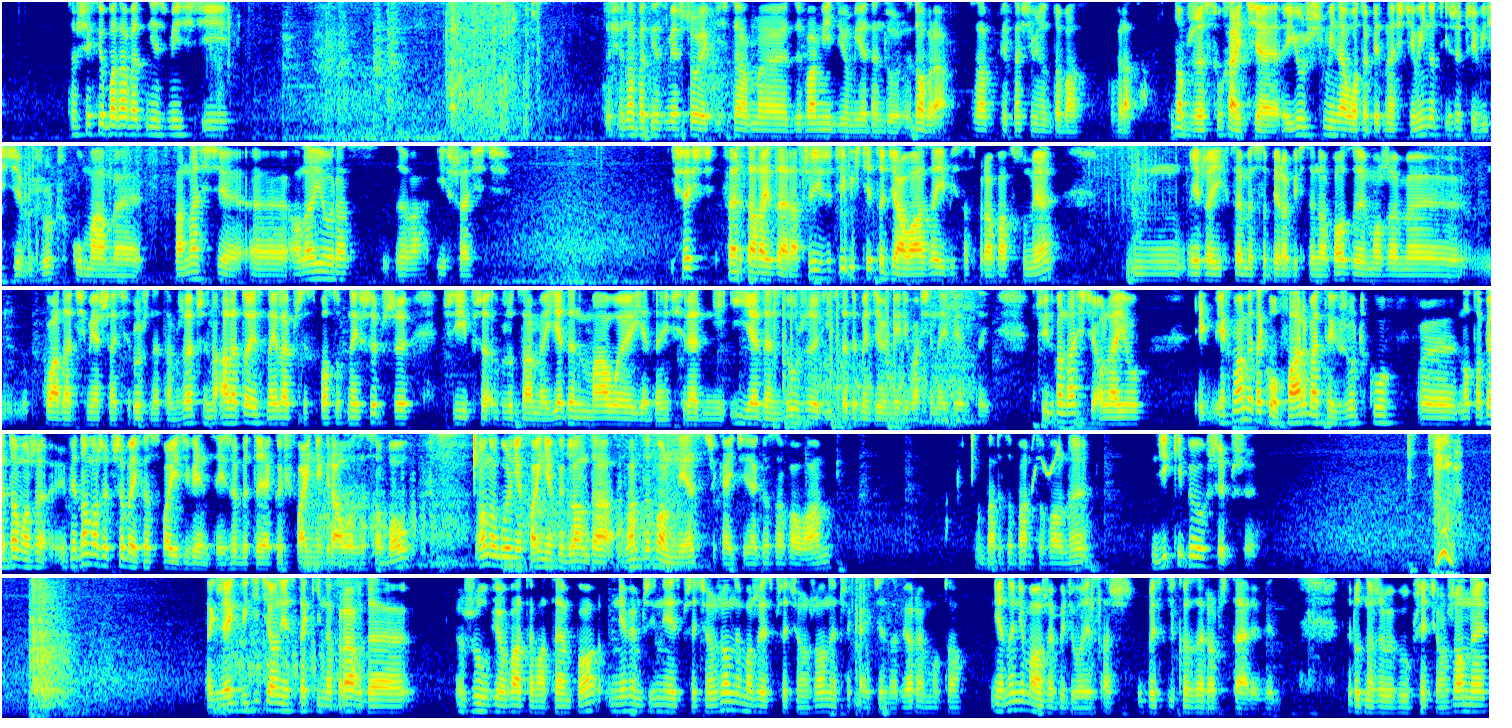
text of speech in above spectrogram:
to się chyba nawet nie zmieści. To się nawet nie zmieszczą jakieś tam e, dwa medium, jeden duży. Dobra, za 15 minut do Was wracam. Dobrze, słuchajcie, już minęło te 15 minut i rzeczywiście w żuczku mamy 12 e, oleju, raz, dwa i 6. I 6 fertilizera, czyli rzeczywiście to działa, zajebista sprawa w sumie. Mm, Jeżeli chcemy sobie robić te nawozy, możemy wkładać, mieszać różne tam rzeczy, no ale to jest najlepszy sposób, najszybszy, czyli wrzucamy jeden mały, jeden średni i jeden duży i wtedy będziemy mieli właśnie najwięcej. Czyli 12 oleju. Jak, jak mamy taką farmę tych żuczków, yy, no to wiadomo że, wiadomo, że trzeba ich oswoić więcej, żeby to jakoś fajnie grało ze sobą. On ogólnie fajnie wygląda, bardzo wolny jest, czekajcie, ja go zawołam. Bardzo, bardzo wolny. Dziki był szybszy. Także jak widzicie, on jest taki naprawdę żółwiowate ma tempo. Nie wiem, czy nie jest przeciążony, może jest przeciążony. Czekajcie, zabiorę mu to. Nie, no nie może być, bo jest aż, bo jest tylko 0,4, więc trudno, żeby był przeciążony.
